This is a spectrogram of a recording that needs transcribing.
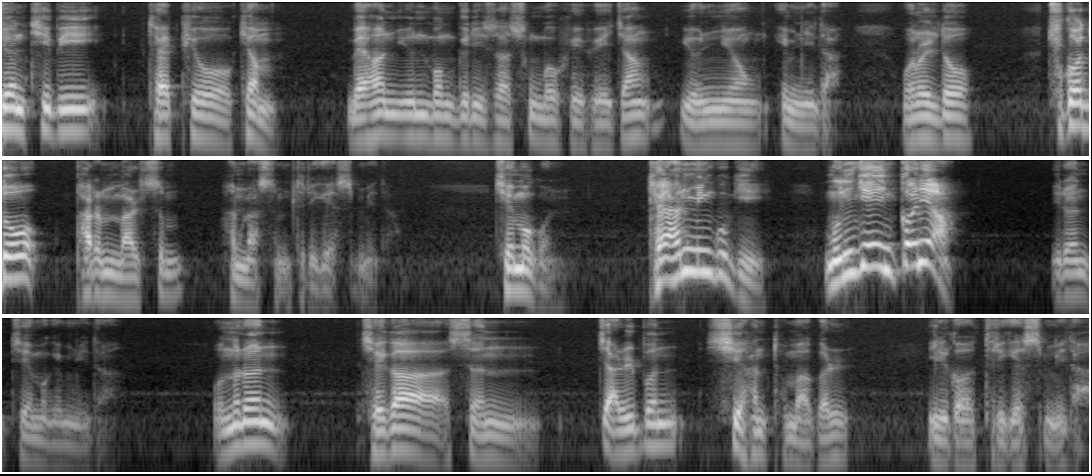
지원TV 대표 겸 매헌 윤봉길이사 승모회 회장 윤용입니다. 오늘도 죽어도 바른 말씀 한 말씀 드리겠습니다. 제목은 대한민국이 문재인 거냐? 이런 제목입니다. 오늘은 제가 쓴 짧은 시 한 토막을 읽어 드리겠습니다.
